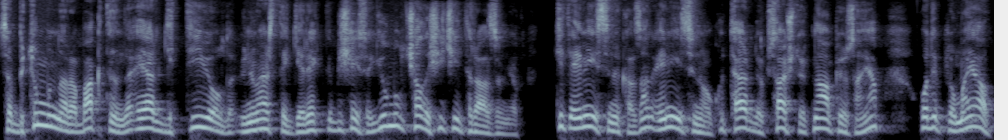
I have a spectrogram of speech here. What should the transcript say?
Mesela bütün bunlara baktığında eğer gittiği yolda üniversite gerekli bir şeyse yumul çalış hiç itirazım yok. Git en iyisini kazan, en iyisini oku, ter dök, saç dök ne yapıyorsan yap o diplomayı al.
